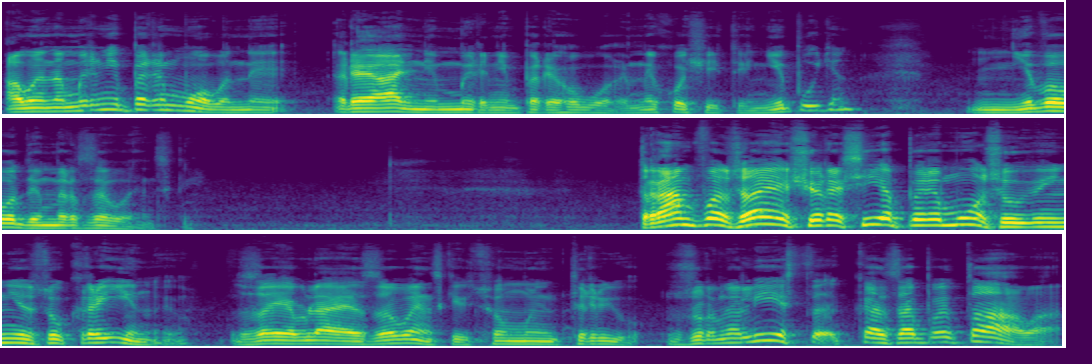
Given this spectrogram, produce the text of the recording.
Але на мирні перемовини, реальні мирні переговори не хоче йти ні Путін, ні Володимир Зеленський. Трамп вважає, що Росія переможе у війні з Україною, заявляє Зеленський в цьому інтерв'ю. Журналістка запитала,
